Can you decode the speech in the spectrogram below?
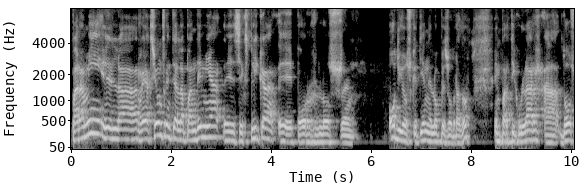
Para mí, eh, la reacción frente a la pandemia eh, se explica eh, por los odios que tiene López Obrador, en particular a dos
